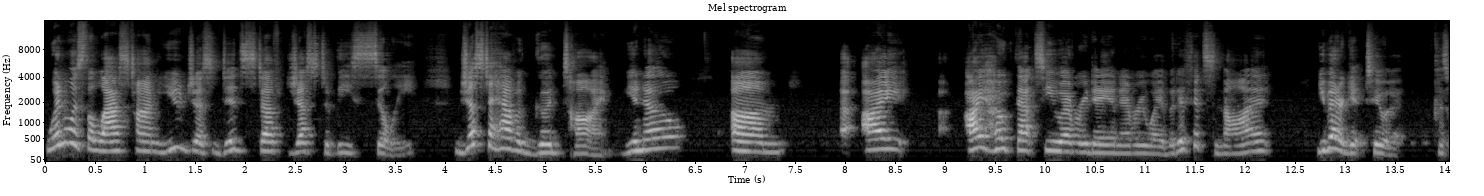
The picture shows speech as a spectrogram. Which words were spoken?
When was the last time you just did stuff just to be silly, just to have a good time? You know, um, I I hope that's you every day in every way. But if it's not, you better get to it because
